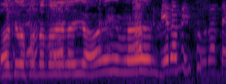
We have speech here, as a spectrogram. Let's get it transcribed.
Olha, tira foto pra ela aí. Olha aí, Breno. Primeira aventura dela.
